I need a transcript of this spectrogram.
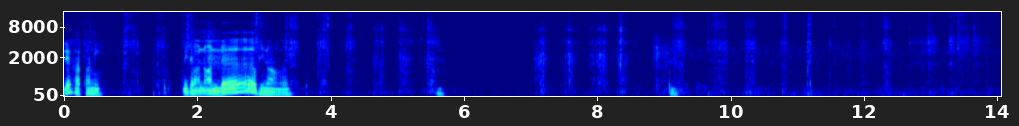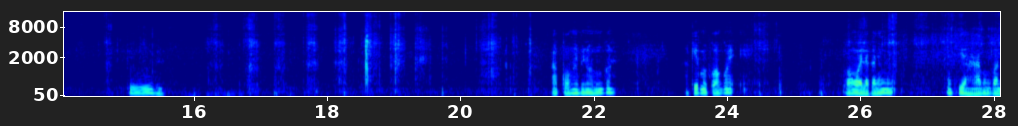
เด้อครับทางนี้ มีแต่อ่อนๆเด้อพี่น้องเลยดู เอากองให้พี่น้องมึงก่อนเอาเก็บมากองไว้กองไว้แล้วกันยังยังเคลียร์หามึงก่อน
